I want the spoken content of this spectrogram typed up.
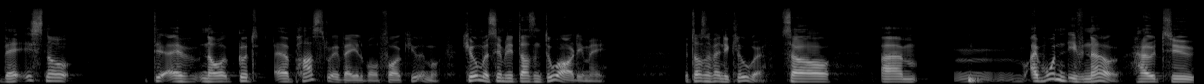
there is no uh, no good uh, pass-through available for QEMU. QEMU simply doesn't do RDMA. It doesn't have any clue with. So um, I wouldn't even know how to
